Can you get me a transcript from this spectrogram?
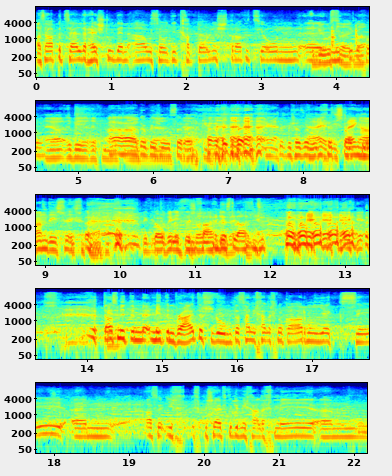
Als Appenzeller hast du denn auch so die katholische Tradition äh, ich bin mitbekommen? Ja, ich bin reformiert. Ah, du bist ja, aus ja, genau. Du bist also ja, wirklich Die strenge Hand ist, ist da bin ich verschont. des Land. das mit dem, mit dem Writers Room, das habe ich eigentlich noch gar nie gesehen. Ähm, also ich, ich beschäftige mich eigentlich mehr ähm,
